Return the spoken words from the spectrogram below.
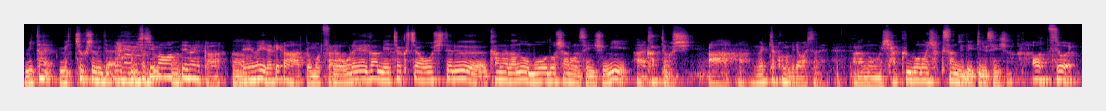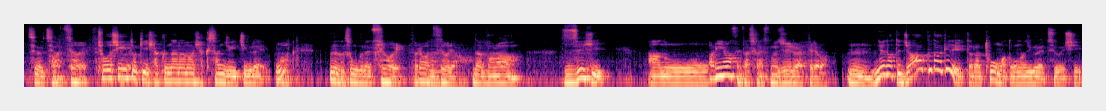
見たい。めちゃくちゃ見たい。一周回ってなんかうん。電話だけかって思ってたでら。俺がめちゃくちゃ推してるカナダのモード・シャロン選手にはい。勝ってほしい、ああめっちゃ好み出ましたね。あの105の130できる選手だから。あ強い。強い強い。あ強い。調子いい時107の131ぐらい。うん？うんそんぐらい。強い。それは強いな、だからぜひあのーありえますね確かにその重量やってればうん。ねだってジャークだけで言ったらトーマと同じぐらい強いし、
